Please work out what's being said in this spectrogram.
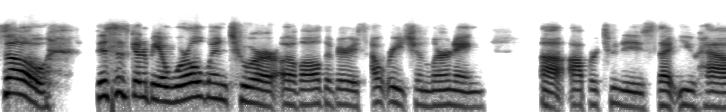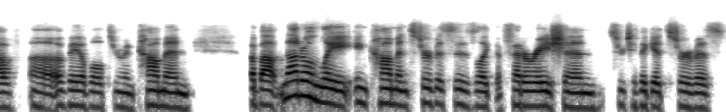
So this is going to be a whirlwind tour of all the various outreach and learning uh, opportunities that you have uh, available through InCommon about not only InCommon services like the Federation certificate service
